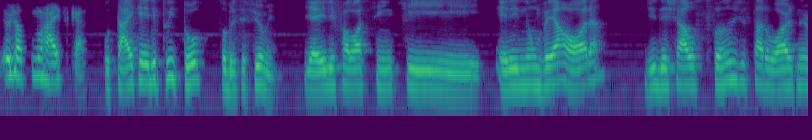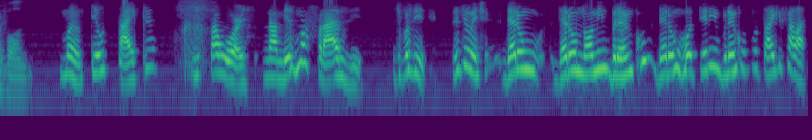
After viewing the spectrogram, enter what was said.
eu já tô no hype, cara. O Taika, ele tweetou sobre esse filme, e aí ele falou assim que ele não vê a hora de deixar os fãs de Star Wars nervosos. Mano, ter o Taika e Star Wars na mesma frase. Tipo assim, literalmente, deram, deram um nome em branco, deram um roteiro em branco pro Taika e falar:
